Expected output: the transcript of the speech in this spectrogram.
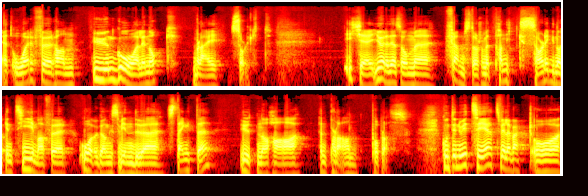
et år før han uunngåelig nok blei solgt. Ikke gjøre det som eh, fremstår som et panikksalg noen timer før overgangsvinduet stengte, uten å ha en plan på plass. Kontinuitet ville vært å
